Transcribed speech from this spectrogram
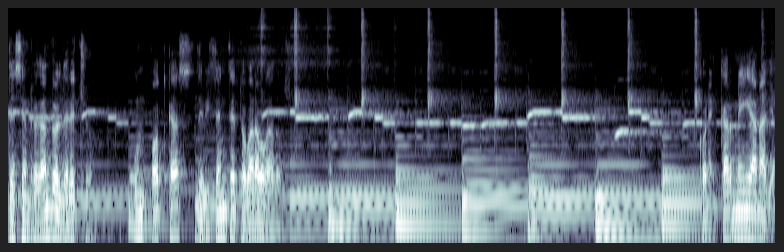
Desenredando el Derecho, un podcast de Vicente Tobar Abogados. Con Encarni Anaya.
